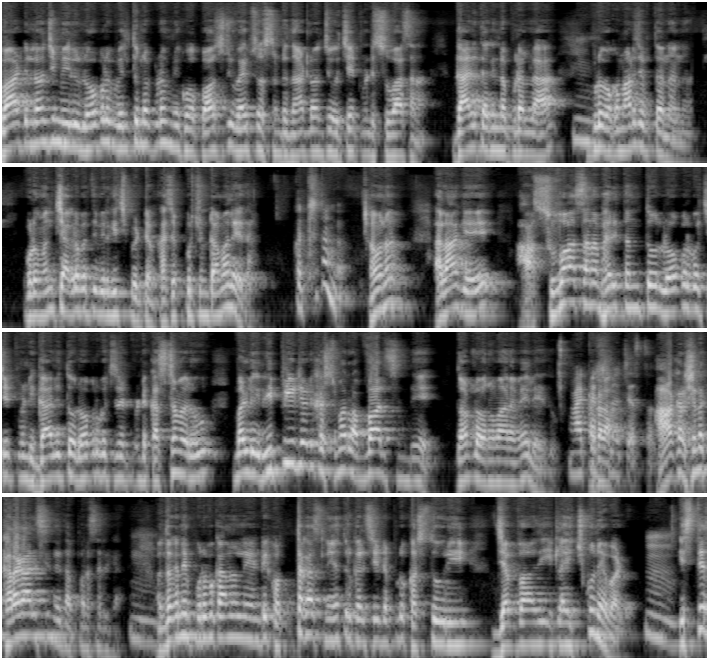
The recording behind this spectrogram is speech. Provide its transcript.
వాటిలోంచి మీరు లోపలికి వెళ్తున్నప్పుడు మీకు పాజిటివ్ వైబ్స్ వస్తుంటుంది. దాంట్లోంచి వచ్చేటువంటి సువాసన. గాలి తగినప్పుడల్లా. ఇప్పుడు ఒక మాట చెప్తాను నన్ను. ఇప్పుడు మంచి అగరబత్తి వెలిగించి పెట్టాం. కాసేపు కూర్చుంటామా లేదా? ఖచ్చితంగా. అవునా? అలాగే ఆ సువాసన భరితంతో లోపలికి వచ్చేటువంటి గాలితో లోపలికి వచ్చినటువంటి కస్టమర్ మళ్ళీ రిపీటెడ్ కస్టమర్ అవ్వాల్సిందే. దాంట్లో అనుమానమే లేదు. ఆకర్షణ కలగాల్సిందే తప్పనిసరిగా. అందుకని పూర్వకాలంలో ఏంటి కొత్తగా స్నేహితులు కలిసేటప్పుడు కస్తూరి జవ్వాది ఇట్లా ఇచ్చుకునేవాళ్ళు. ఉమ్, ఇస్తే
